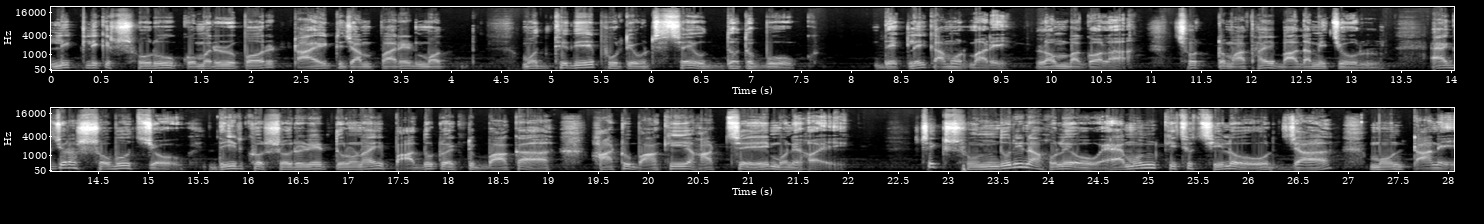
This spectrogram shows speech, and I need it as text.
লিকলিকে সরু কোমরের উপর টাইট জাম্পারের মধ্যে দিয়ে ফুটে উঠছে উদ্ধত বুক। দেখলেই কামড় মারে। লম্বা গলা, ছোট্ট মাথায় বাদামি চুল, একজোড়া সবুজ চোখ, দীর্ঘ শরীরের তুলনায় পা দুটো একটু বাঁকা, হাঁটু বাঁকিয়ে হাঁটছে মনে হয়। ঠিক সুন্দরী না হলেও এমন কিছু ছিল ওর যা মন টানে।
